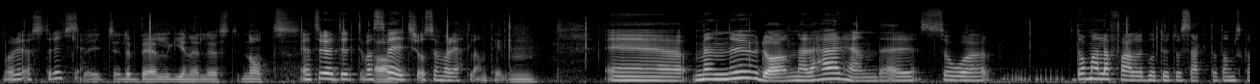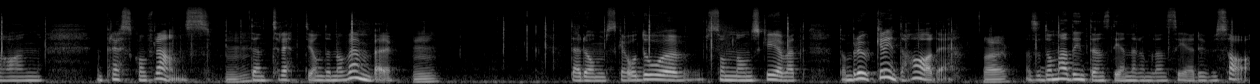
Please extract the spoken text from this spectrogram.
var det Österrike? Schweiz eller Belgien eller öst... något. Jag tror att det var Ja. Schweiz och sen var det ett land till. Mm. Eh, men nu då, när det här händer, så... De har i alla fall gått ut och sagt att de ska ha en, en presskonferens den 30 november. Mm. Där de ska, och då, som någon skrev, att de brukar inte ha det. Nej. Alltså de hade inte ens det när de lanserade i USA.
